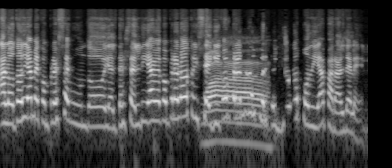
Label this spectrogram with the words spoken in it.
Al otro día me compré el segundo y al tercer día me compré el otro y seguí comprándolo porque yo no podía parar de leer.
